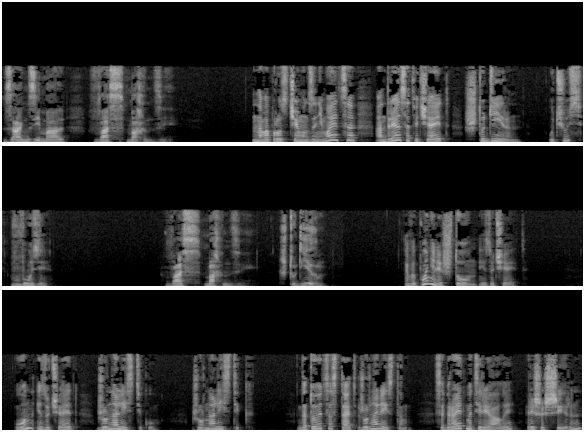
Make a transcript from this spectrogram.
Sagen Sie mal, was machen Sie? На вопрос, чем он занимается, Андреас отвечает «Studieren» – «Учусь в ВУЗе». Was machen Sie? Studieren. Вы поняли, что он изучает? Он изучает журналистику, журналистик. Готовится стать журналистом, собирает материалы, recherchieren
